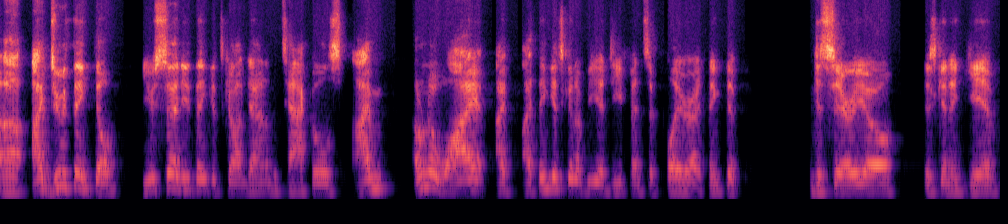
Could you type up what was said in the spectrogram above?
Uh, I do think they'll. You said you think it's gotten down to the tackles. I'm. I don't know why. I I think it's going to be a defensive player. I think that Caserio is going to give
